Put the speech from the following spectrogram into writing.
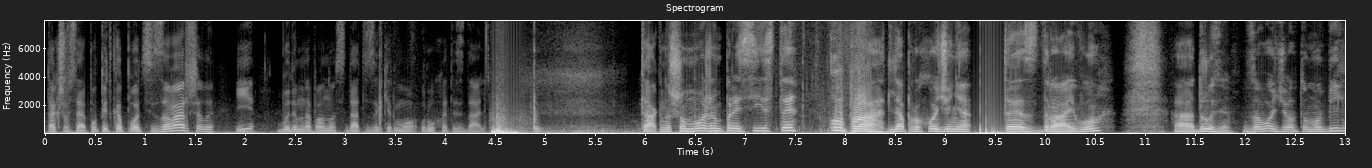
Так що все, по підкапотці завершили і будемо напевно сідати за кермо, рухатись далі. Так, ну що, можемо присісти. Опа, для проходження тест-драйву. Друзі, заводжу автомобіль.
